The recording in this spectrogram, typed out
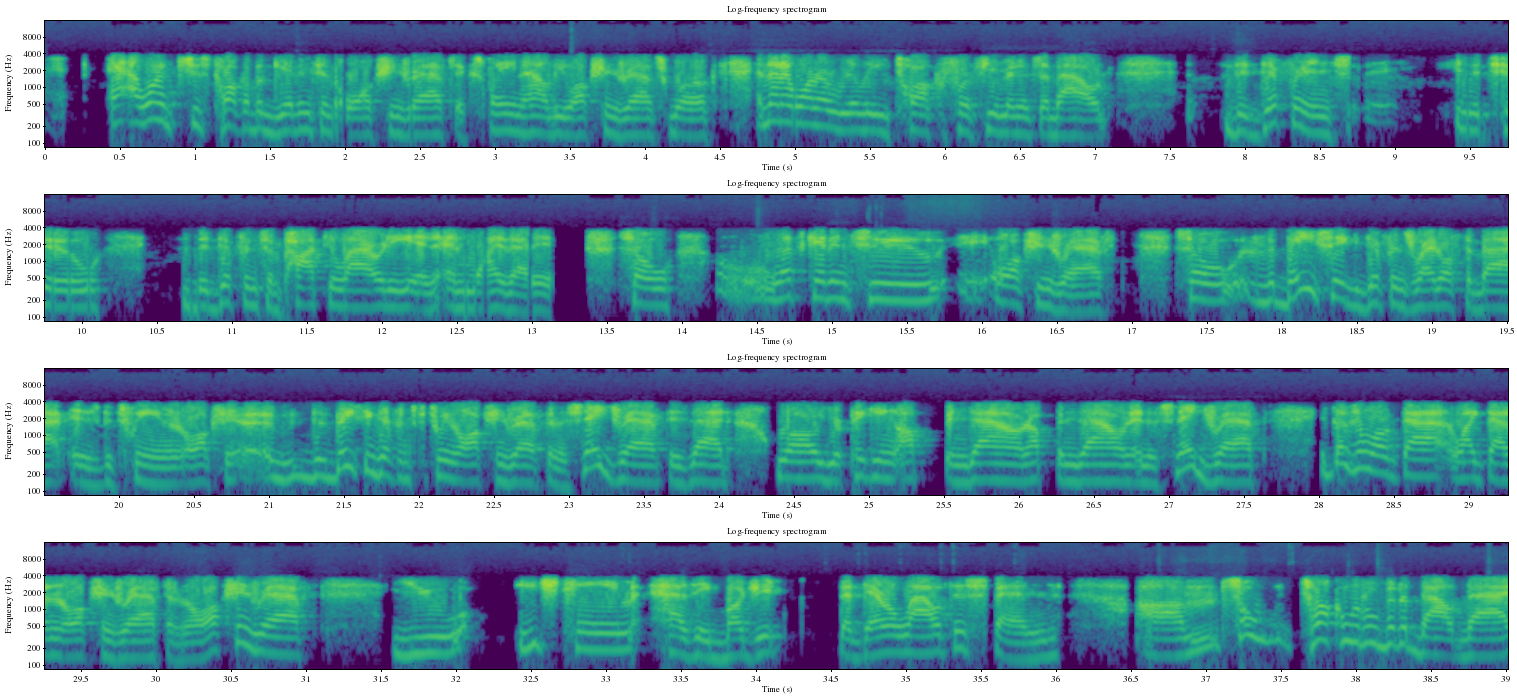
I want to just talk about get into the auction drafts, explain how the auction drafts work, and then I want to really talk for a few minutes about the difference in the two, the difference in popularity, and, and why that is. So let's get into auction draft. So the basic difference right off the bat is between an auction. Uh, the basic difference between an auction draft and a snake draft is that while you're picking up and down, up and down in a snake draft, it doesn't work that like that in an auction draft. In an auction draft, you each team has a budget that they're allowed to spend. Um, so talk a little bit about that,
